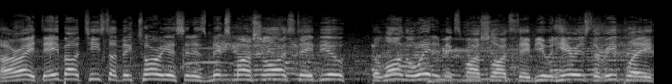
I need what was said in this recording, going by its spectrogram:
All right, Dave Bautista victorious in his mixed martial arts debut, the long-awaited mixed martial arts debut. And here is the replay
